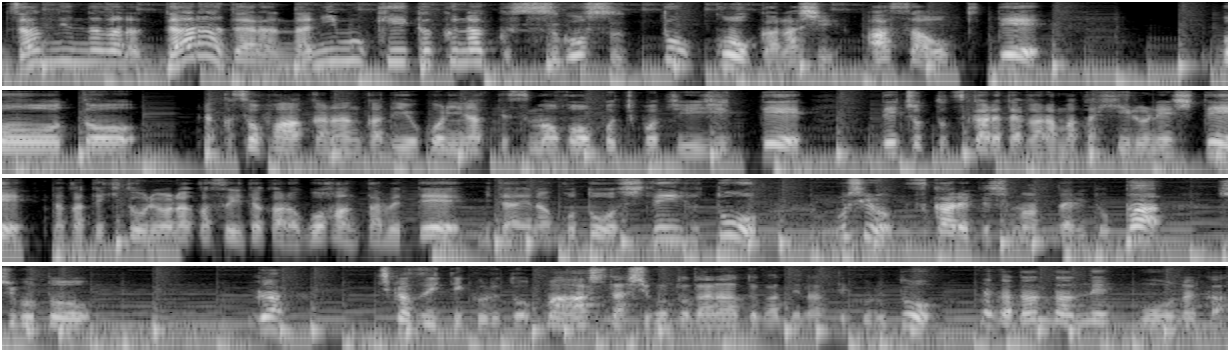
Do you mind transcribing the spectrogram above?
残念ながら、だらだら何も計画なく過ごすと効果なし。朝起きて、ぼーっとなんかソファーかなんかで横になってスマホをポチポチいじって、で、ちょっと疲れたからまた昼寝して、なんか適当にお腹空いたからご飯食べて、みたいなことをしていると、むしろ疲れてしまったりとか、仕事が近づいてくると、まあ明日仕事だなとかってなってくると、なんかだんだんね、もうなんか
